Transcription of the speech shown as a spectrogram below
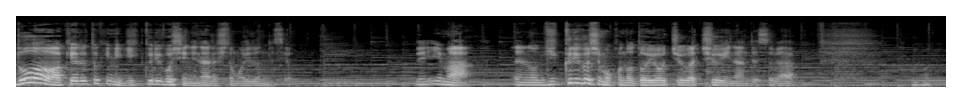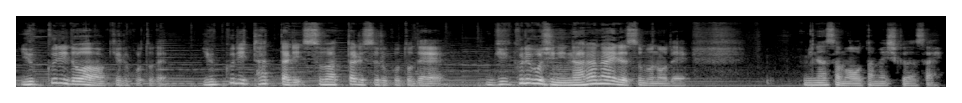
ドアを開けるときにぎっくり腰になる人もいるんですよ。で、今、あのぎっくり腰もこの土曜中は注意なんですが、ゆっくりドアを開けることで、ゆっくり立ったり座ったりすることで、ぎっくり腰にならないで済むので、皆様お試しください。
